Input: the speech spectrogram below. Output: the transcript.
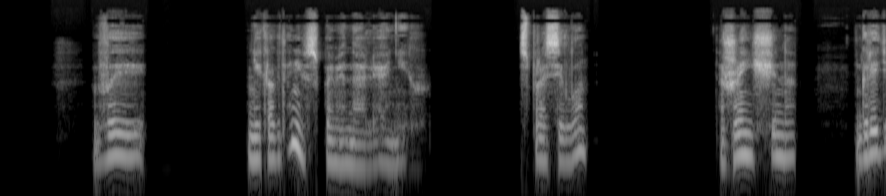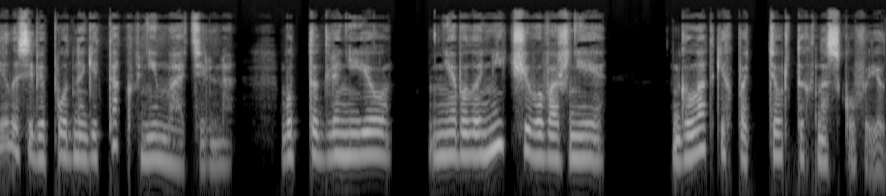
— Вы никогда не вспоминали о них? — спросил он. Женщина глядела себе под ноги так внимательно, будто для нее не было ничего важнее гладких подтертых носков ее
